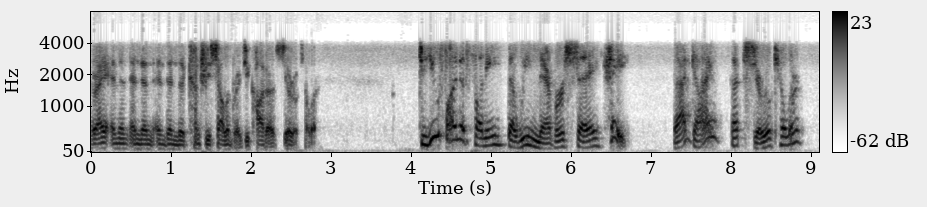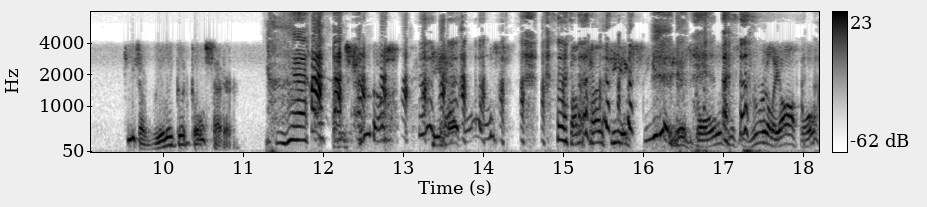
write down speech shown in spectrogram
right, and then and then and then the country celebrates. You caught a serial killer. Do you find it funny that we never say, "Hey, that guy, that serial killer, he's a really good goal setter." it's true though. He had goals. Sometimes he exceeded his goals, which was really awful.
